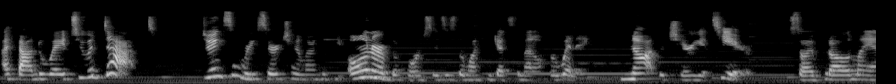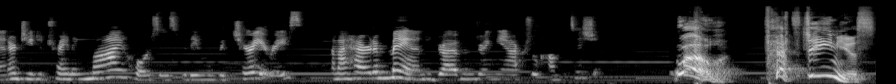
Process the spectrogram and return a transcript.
I found a way to adapt. Doing some research, I learned that the owner of the horses is the one who gets the medal for winning, not the charioteer. So I put all of my energy into training my horses for the Olympic chariot race, and I hired a man to drive them during the actual competition. Whoa! That's genius!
